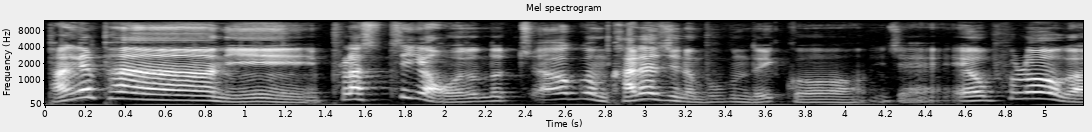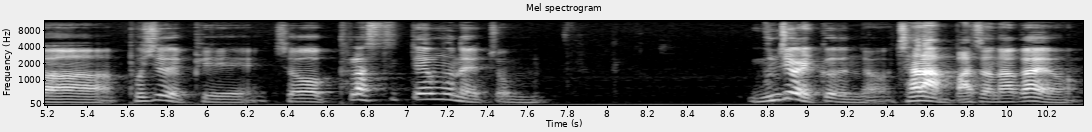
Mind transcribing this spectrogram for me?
방열판이 플라스틱이 어느 정도 조금 가려지는 부분도 있고 이제 air flow가 보시다시피 저 플라스틱 때문에 좀 문제가 있거든요. 잘 안 빠져나가요.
